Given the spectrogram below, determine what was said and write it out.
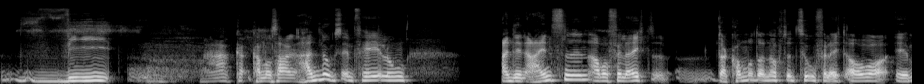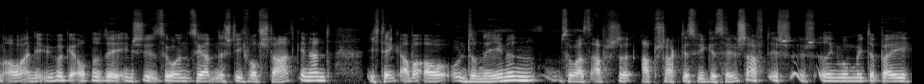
wie ja, kann man sagen, Handlungsempfehlung, an den Einzelnen, aber vielleicht, da kommen wir dann noch dazu, vielleicht aber eben auch eine übergeordnete Institution. Sie hatten das Stichwort Staat genannt. Ich denke aber auch Unternehmen, sowas Abstraktes wie Gesellschaft ist, ist irgendwo mit dabei.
